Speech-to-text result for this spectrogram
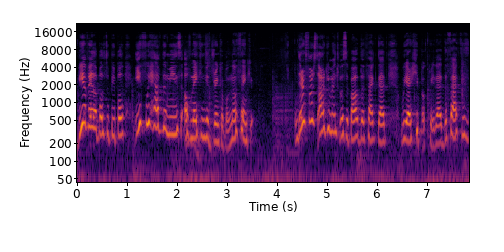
be available to people if we have the means of making it drinkable. No, thank you. Their first argument was about the fact that we are hypocrite. That the fact is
